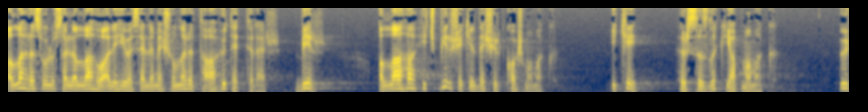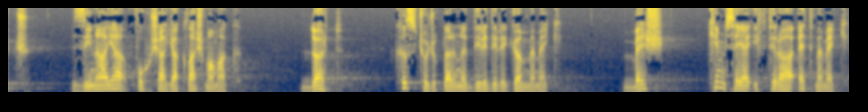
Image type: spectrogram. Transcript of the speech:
Allah Resulü sallallahu aleyhi ve selleme şunları taahhüt ettiler. Bir, Allah'a hiçbir şekilde şirk koşmamak. İki, hırsızlık yapmamak. Üç, zinaya, fuhşa yaklaşmamak. Dört, kız çocuklarını diri diri gömmemek. Beş, kimseye iftira etmemek.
